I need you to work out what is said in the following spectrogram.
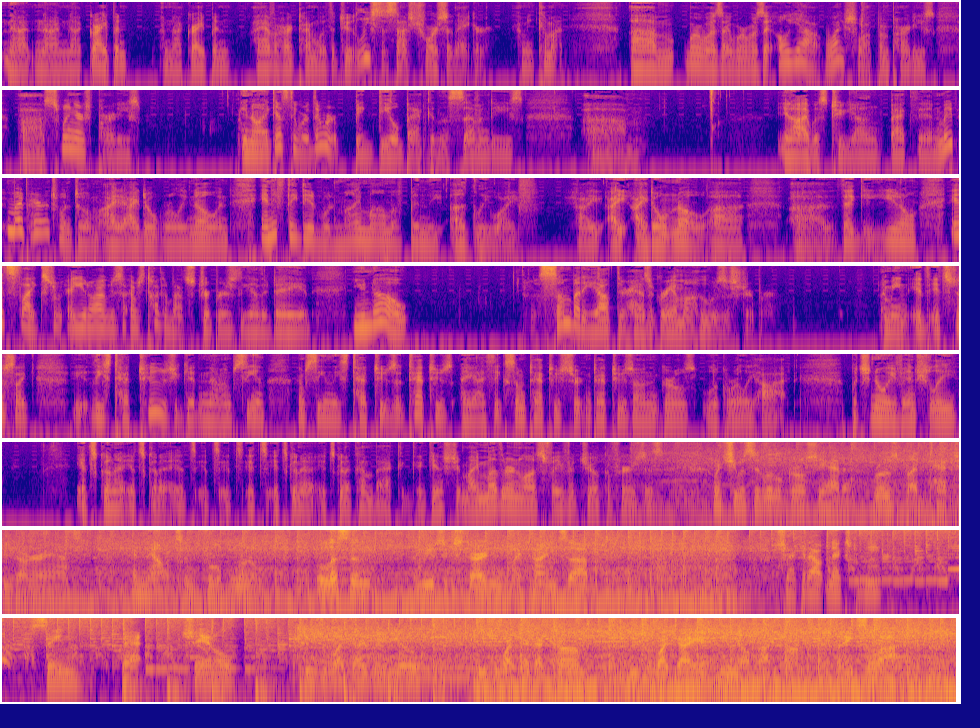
no, no, I'm not griping. I'm not griping. I have a hard time with it too. At least it's not Schwarzenegger. I mean, come on. Um, where was I? Where was I? Oh yeah, wife swapping parties, uh, swingers parties. You know, I guess they were they were a big deal back in the '70s. Um, you know, I was too young back then. Maybe my parents went to them. I, I don't really know. And and if they did, would my mom have been the ugly wife? I I, I don't know. Uh, uh, the, you know, it's like you know, I was I was talking about strippers the other day, and you know, somebody out there has a grandma who was a stripper. I mean, it, it's just like these tattoos you get now. I'm seeing, I'm seeing these tattoos. The tattoos, hey, I think some tattoos, certain tattoos on girls look really hot, but you know, eventually, it's gonna, it's gonna, it's, it's, it's, it's, it's gonna, it's gonna come back against you. My mother-in-law's favorite joke of hers is, when she was a little girl, she had a rosebud tattooed on her ass, and now it's in full bloom. Well, listen, the music's starting. My time's up. Check it out next week same bat channel, Loser White Guy Radio, loserwhiteguy.com, loserwhiteguy at gmail.com. Thanks a lot.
